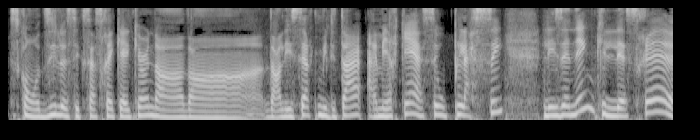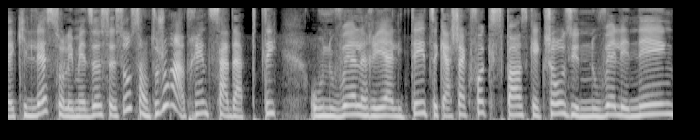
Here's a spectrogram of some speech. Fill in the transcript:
ce qu'on dit, là, c'est que ça serait quelqu'un dans, dans, dans les cercles militaires américains assez haut placé. Les énigmes qu'il laisserait, qu'il laisse sur les médias sociaux sont toujours en train de s'adapter aux nouvelles réalités. Tu sais, qu'à chaque fois qu'il se passe quelque chose, il y a une nouvelle énigme.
